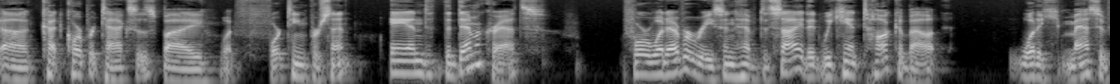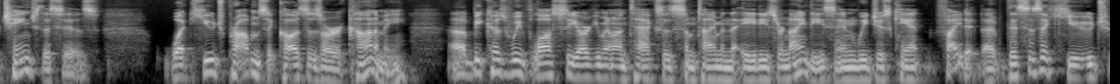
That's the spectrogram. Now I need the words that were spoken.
uh, cut corporate taxes by what 14%. And the Democrats, for whatever reason, have decided we can't talk about what a massive change this is, what huge problems it causes our economy, uh, because we've lost the argument on taxes sometime in the 80s or 90s and we just can't fight it. Uh, this is a huge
